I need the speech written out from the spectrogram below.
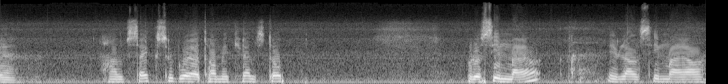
eh, halv sex så går jag och tar mitt kvällstopp. Och då simmar jag. Ibland simmar jag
